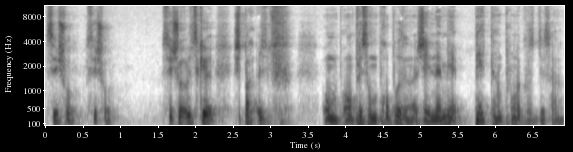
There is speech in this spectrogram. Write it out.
c'est chaud, c'est chaud. C'est chaud parce que je on- en plus, on me propose. hein, J'ai une amie, elle pète un plomb à cause de ça.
